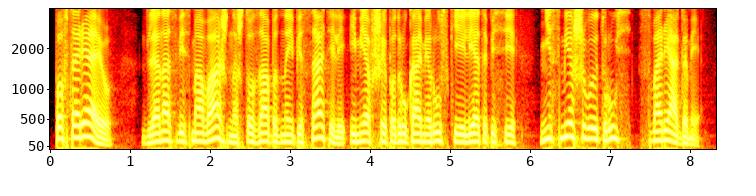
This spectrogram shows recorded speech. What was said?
Повторяю, для нас весьма важно, что западные писатели, имевшие под руками русские летописи, не смешивают Русь с варягами –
